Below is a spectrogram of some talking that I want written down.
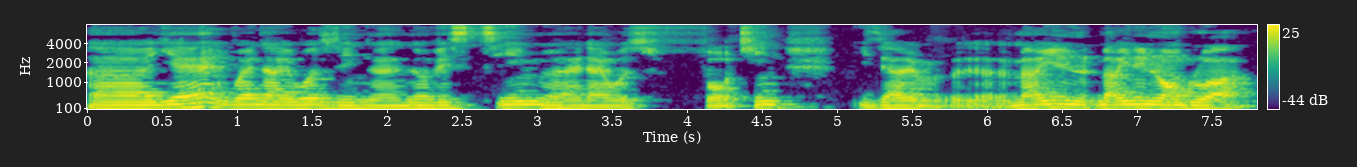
Uh, yeah, when I was in a novice team and I was 14, is uh, Marilyn, Marilyn Langlois,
